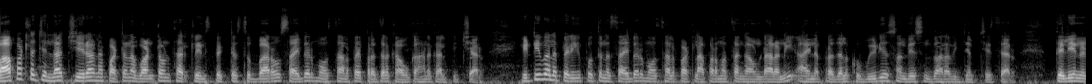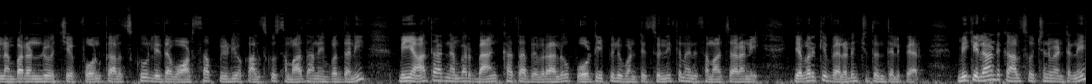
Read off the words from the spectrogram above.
బాపట్ల జిల్లా చీరాల పట్టణ one town circle inspector Subbarao cyber మోసాలపై ప్రజలకు అవగాహన కల్పించారు. ఇటీవల పెరిగిపోతున్న సైబర్ మోసాల పట్ల అప్రమత్తంగా ఉండాలని ఆయన ప్రజలకు వీడియో సందేశం ద్వారా విజ్ఞప్తి చేశారు. తెలియని నంబర్ నుండి వచ్చే ఫోన్ కాల్స్కు లేదా వాట్సాప్ వీడియో కాల్స్కు సమాధానం ఇవ్వద్దని మీ ఆధార్ నెంబర్ బ్యాంక్ ఖాతా వివరాలు ఓటీపీలు వంటి సున్నితమైన సమాచారాన్ని ఎవరికి వెల్లడించుద్దని తెలిపారు. మీకు ఇలాంటి కాల్స్ వచ్చిన వెంటనే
